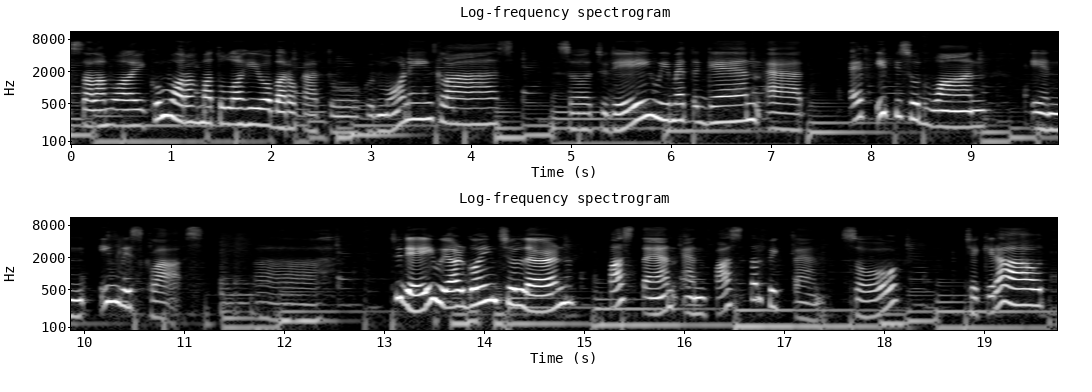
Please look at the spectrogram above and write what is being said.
Assalamualaikum warahmatullahi wabarakatuh. Good morning, class. So, today we met again at episode 1 in English class. Uh, today we are going to learn past tense and past perfect tense. So, check it out.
